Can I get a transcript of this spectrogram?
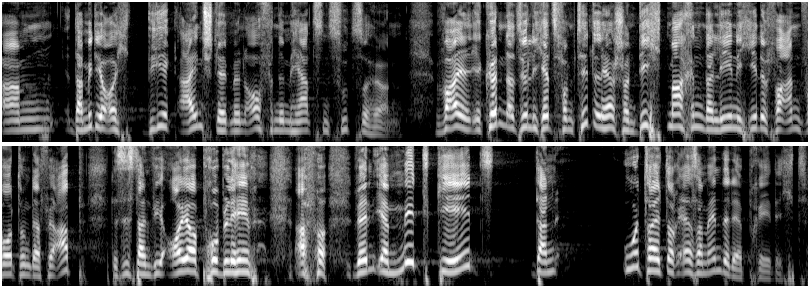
ähm, damit ihr euch direkt einstellt, mit offenem Herzen zuzuhören. Weil ihr könnt natürlich jetzt vom Titel her schon dicht machen, dann lehne ich jede Verantwortung dafür ab. Das ist dann wie euer Problem. Aber wenn ihr mitgeht, dann urteilt doch erst am Ende der Predigt.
